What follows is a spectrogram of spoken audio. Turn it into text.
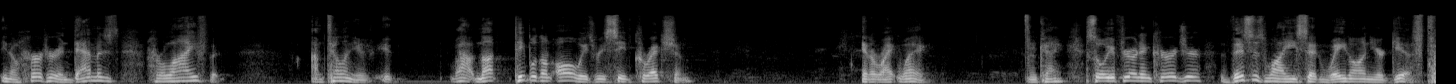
you know, hurt her and damaged her life. But I'm telling you, it, wow, not, people don't always receive correction in a right way. Okay? So if you're an encourager, this is why he said, wait on your gift.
